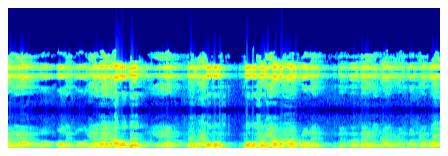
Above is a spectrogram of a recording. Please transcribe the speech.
are they at? All this wall? They're all dead? Almost. Almost had fun. All dead. Uh, Daniel's driving around, so watch out for it.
